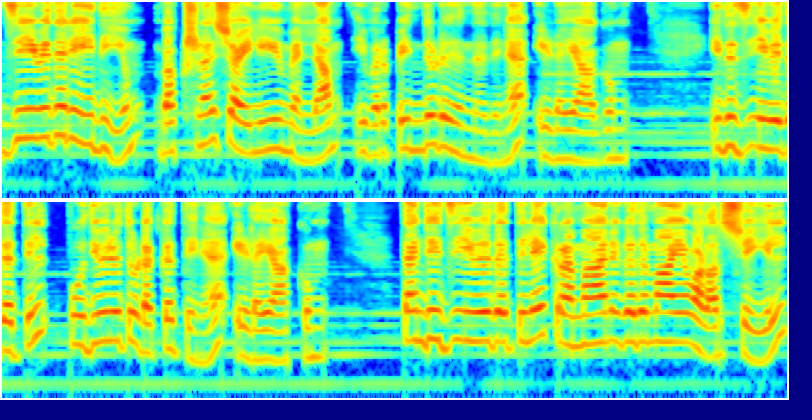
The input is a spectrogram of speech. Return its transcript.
ജീവിത രീതിയും ഭക്ഷണശൈലിയുമെല്ലാം ഇവർ പിന്തുടരുന്നതിന് ഇടയാകും. ഇത് ജീവിതത്തിൽ പുതിയൊരു തുടക്കത്തിന് ഇടയാക്കും. തന്റെ ജീവിതത്തിലെ ക്രമാനുഗതമായ വളർച്ചയിൽ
